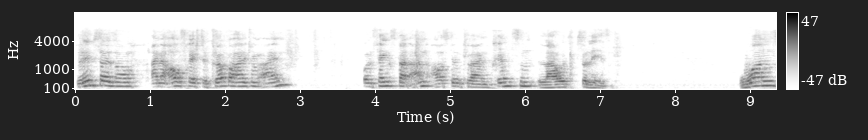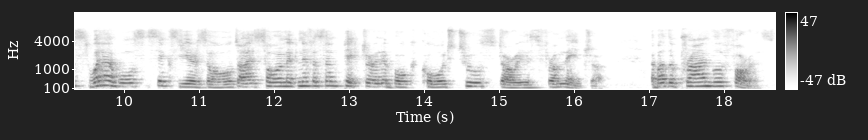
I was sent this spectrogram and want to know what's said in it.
Du nimmst also eine aufrechte Körperhaltung ein und fängst dann an, aus dem kleinen Prinzen laut zu lesen. Once, when I was six years old, I saw a magnificent picture in a book called True Stories from Nature about the primeval forest.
